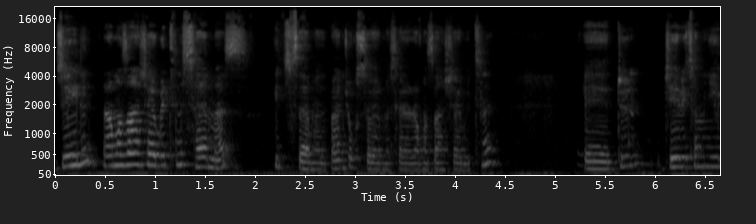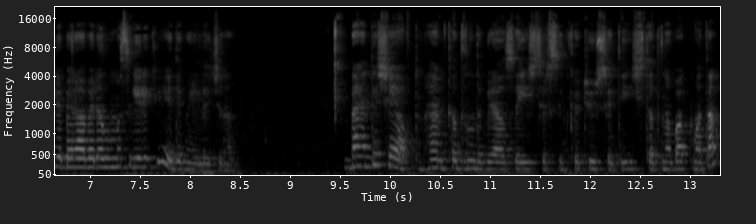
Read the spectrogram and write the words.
Ceylin Ramazan şerbetini sevmez. Hiç sevmez. Ben çok severim mesela Ramazan şerbetini. Ee, dün C vitaminiyle beraber alınması gerekiyor ya demir ilacının. Ben de şey yaptım. Hem tadını da biraz değiştirsin. Kötüyse diye hiç tadına bakmadan.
